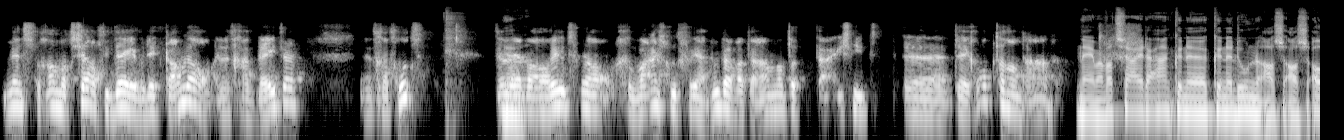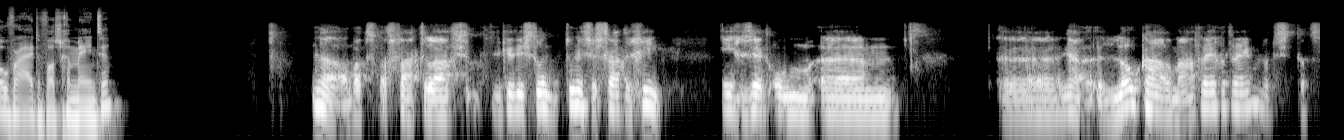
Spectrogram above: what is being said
mensen toch allemaal hetzelfde idee hebben: dit kan wel en het gaat beter en het gaat goed. En Ja. we hebben al redelijk snel gewaarschuwd van ja, doe daar wat aan, want dat, daar is niet eh tegenop te handhaven. nee, maar wat zou je daaraan kunnen, kunnen doen als, als overheid of als gemeente? Nou, wat, wat vaak te laat is toen, toen is de strategie ingezet om ehm, eh, ja, lokale maatregelen te nemen. Dat, is, dat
